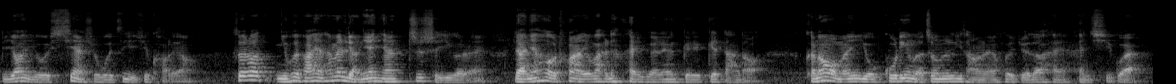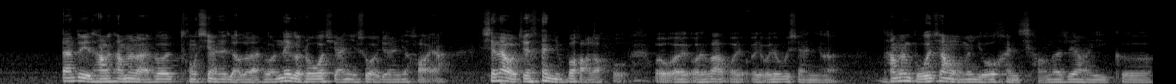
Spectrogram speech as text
比较有现实为自己去考量，所以说你会发现他们两年前支持一个人，两年后突然又把另外一个人给 给打倒，可能我们有固定的政治立场的人会觉得很很奇怪。但对于他们他们来说，从现实角度来说，那个时候我选你是我觉得你好呀，现在我觉得你不好了，我我我我就把我我我就不选你了。他们不会像我们有很强的这样一个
